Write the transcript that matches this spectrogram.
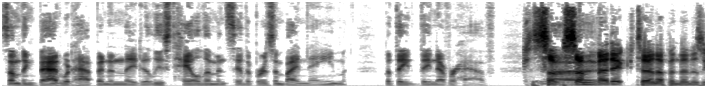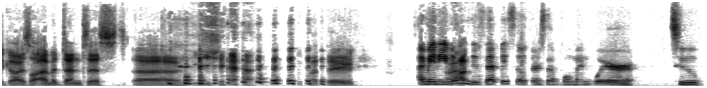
something bad would happen and they'd at least hail them and say the person by name, but they, they never have. 'Cause Some Uh, some medic turn up and then there's a guy's like, I'm a dentist. Uh, yeah. I do. I mean, even Uh, in this episode, there's a moment where two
